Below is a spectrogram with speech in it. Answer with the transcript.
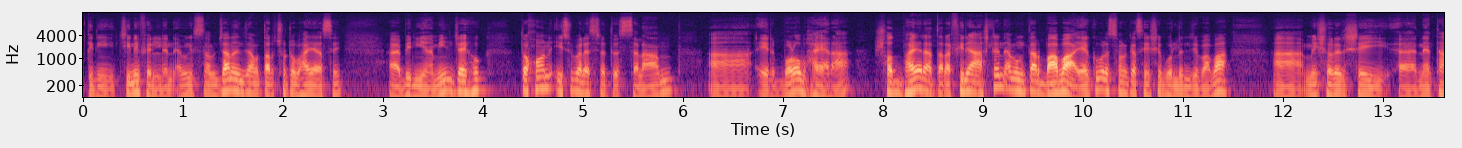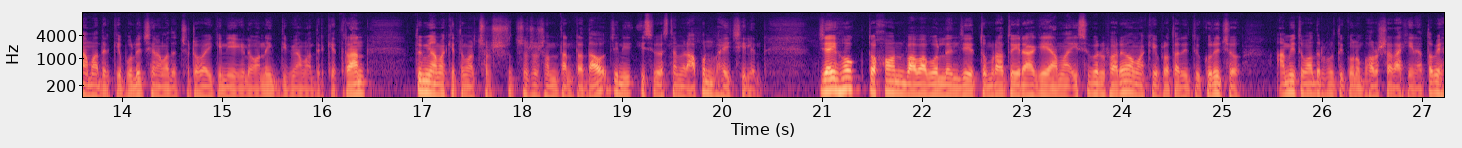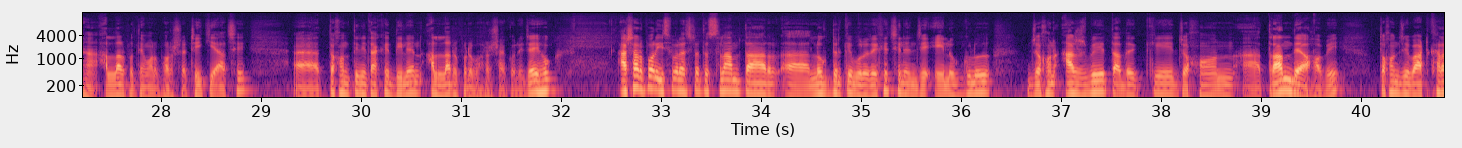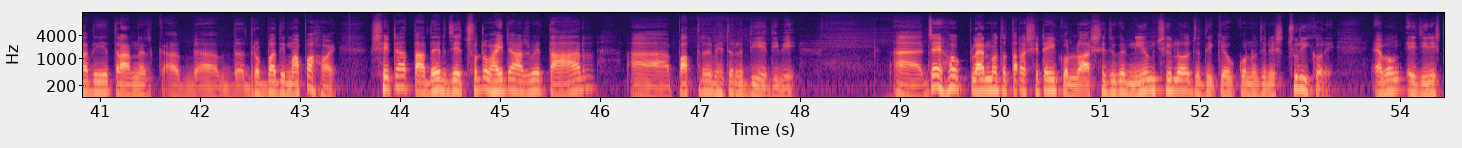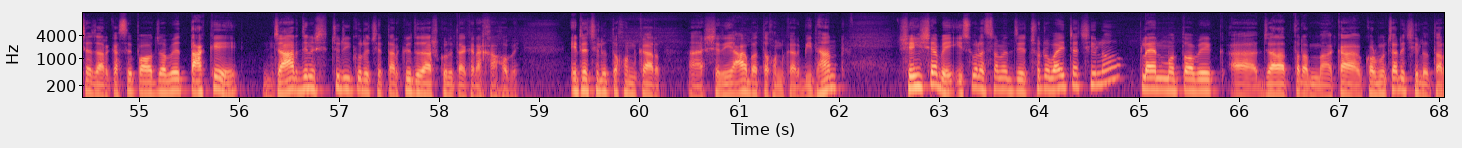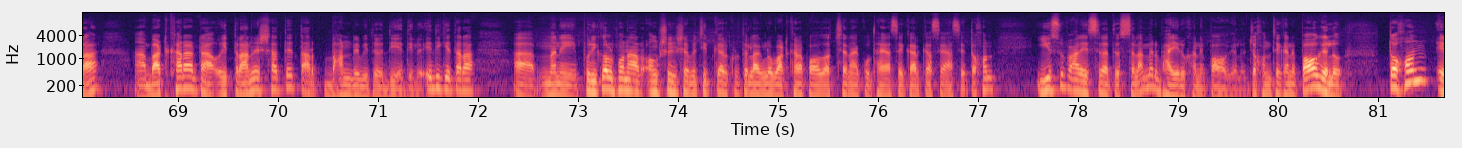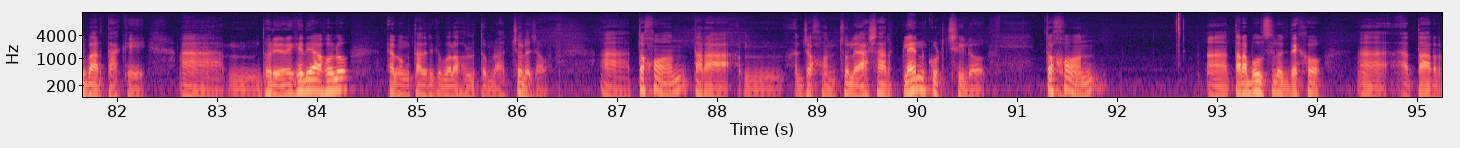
তিনি চিনে ফেললেন এবং ইসলাম জানেন যে, আমার তার ছোট ভাই আছে বিনিয়ামিন। যাই হোক, তখন ইসুফ আলাহিসাল্লাম এর বড় ভাইয়েরা, সৎ ভাইয়েরা, তারা ফিরে আসলেন এবং তার বাবা ইয়াকুব আলাইসলামের কাছে এসে বললেন যে, বাবা মিশরের সেই নেতা আমাদেরকে বলেছেন, আমাদের ছোটো ভাইকে নিয়ে গেলে অনেক দিবে, আমাদেরকে ত্রাণ। তুমি আমাকে তোমার ছোট ছোট সন্তানটা দাও, যিনি ইসুফ ইসলামের আপন ভাই ছিলেন। যাই হোক, তখন বাবা বললেন যে, তোমরা তো এর আগে আমার ইসুফের ফারেও আমাকে প্রতারিত করেছ। আমি তোমাদের প্রতি কোনো ভরসা রাখি না। তবে হ্যাঁ আল্লাহর প্রতি আমার ভরসা ঠিকই আছে। তখন তিনি তাকে দিলেন আল্লাহর উপরে ভরসা করে। যাই হোক, আসার পর ইসুফ আলাহিসাল্লাম তার লোকদেরকে বলে রেখেছিলেন যে, এই লোকগুলো যখন আসবে, তাদেরকে যখন ত্রাণ দেওয়া হবে, তখন যে বাটখারা দিয়ে ত্রাণের দ্রব্যাদি মাপা হয়, সেটা তাদের যে ছোট ভাইটা আসবে, তার পাত্রের ভেতরে দিয়ে দিবে। যাই হোক প্ল্যান মতো তারা সেটাই করল। আর সে যুগের নিয়ম ছিল যদি কেউ কোনো জিনিস চুরি করে এবং এই জিনিসটা যার কাছে পাওয়া যাবে, তাকে যার জিনিস চুরি করেছে, তার কৃতদাস করে তাকে রাখা হবে। এটা ছিল তখনকার সেরিয়া বা তখনকার বিধান। সেই হিসাবে ইসুফ ইসলামের যে ছোট ভাইটা ছিল প্ল্যান মোতাবেক যারা কর্মচারী ছিল তারা বাটখারাটা ওই ত্রাণের সাথে তার ভান্ডের ভিতরে দিয়ে দিল। এদিকে তারা মানে পরিকল্পনার অংশ হিসাবে চিৎকার করতে লাগল, বাটখারা পাওয়া যাচ্ছে না, কোথায় আছে, কার কাছে আছে। তখন ইউসুফ আলি ইসলাতামের ভাইয়ের ওখানে পাওয়া গেল। যখন সেখানে পাওয়া গেল, তখন এবার তাকে ধরে রেখে দেওয়া হলো এবং তাদেরকে বলা হলো, তোমরা চলে যাও। তখন তারা যখন চলে আসার প্ল্যান করছিল, তখন তারা বলছিল দেখো তার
